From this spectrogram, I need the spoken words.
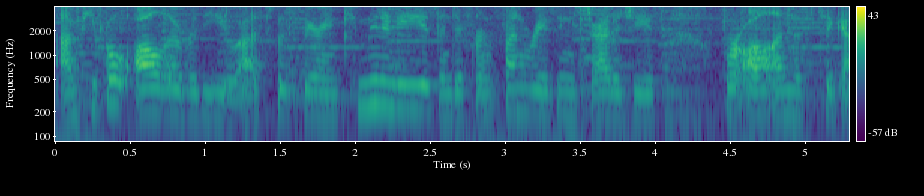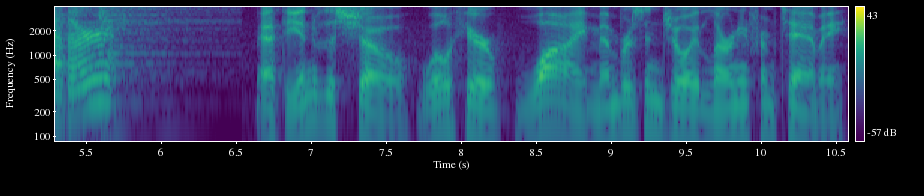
um, people all over the US with varying communities and different fundraising strategies, we're all in this together. At the end of the show, we'll hear why members enjoy learning from Tammy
